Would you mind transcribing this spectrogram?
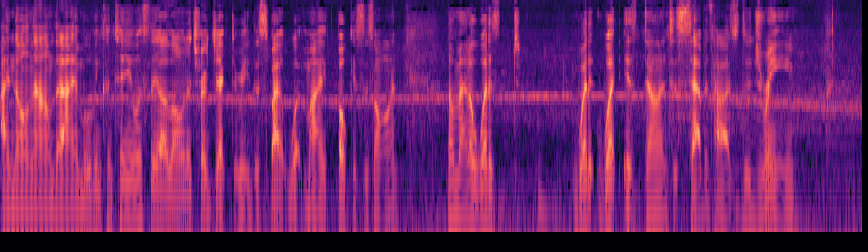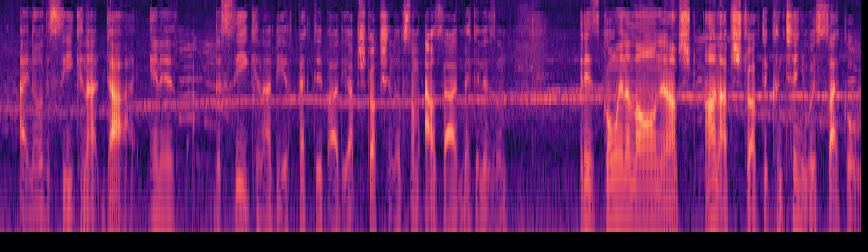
I know now that I am moving continuously along a trajectory despite what my focus is on. No matter what is what what is done to sabotage the dream, I know the seed cannot die, and if the seed cannot be affected by the obstruction of some outside mechanism, it is going along an unobstructed continuous cycle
